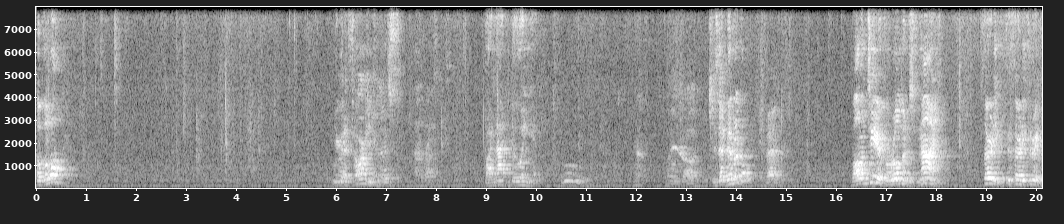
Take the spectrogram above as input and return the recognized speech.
of the law? You're going to tar me for this by not doing it. My own God. Is that biblical? Amen. Volunteer for Romans 9, 30 through 33.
